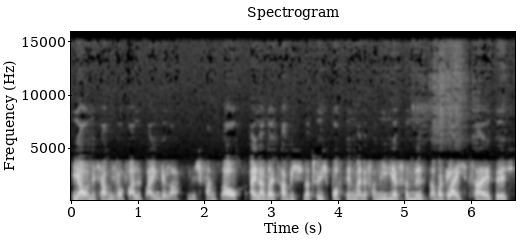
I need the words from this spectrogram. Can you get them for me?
Ja, und ich habe mich auf alles eingelassen. Ich fand es auch, einerseits habe ich natürlich Bosnien meine Familie vermisst, aber gleichzeitig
